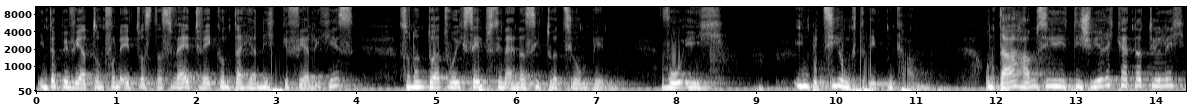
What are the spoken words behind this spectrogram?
in der Bewertung von etwas, das weit weg und daher nicht gefährlich ist, sondern dort, wo ich selbst in einer Situation bin, wo ich in Beziehung treten kann. Und da haben Sie die Schwierigkeit natürlich,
